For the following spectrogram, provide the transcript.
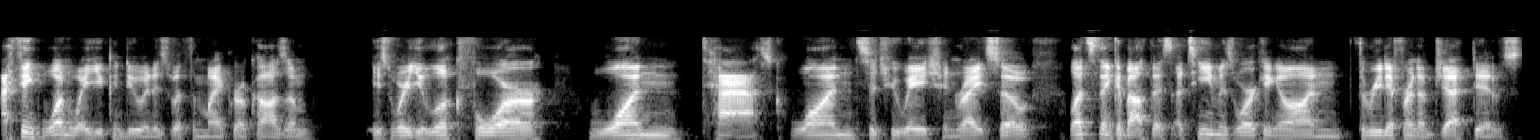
I think one way you can do it is with the microcosm, is where you look for one task, one situation, right? So let's think about this. A team is working on three different objectives.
